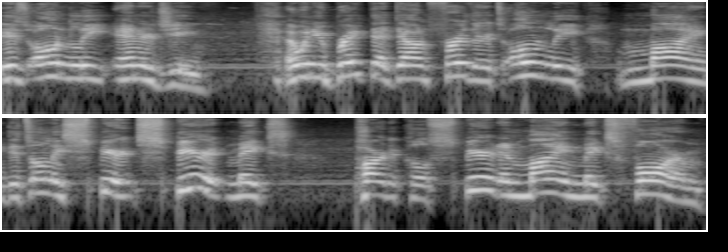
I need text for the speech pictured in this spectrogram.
is only energy. And when you break that down further, it's only mind, it's only spirit. Spirit makes particles, spirit and mind makes form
